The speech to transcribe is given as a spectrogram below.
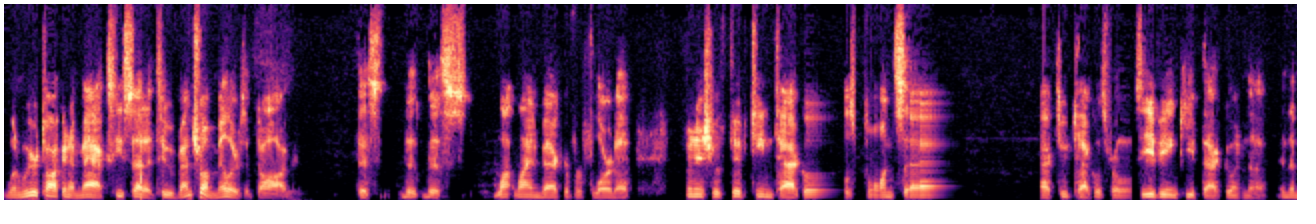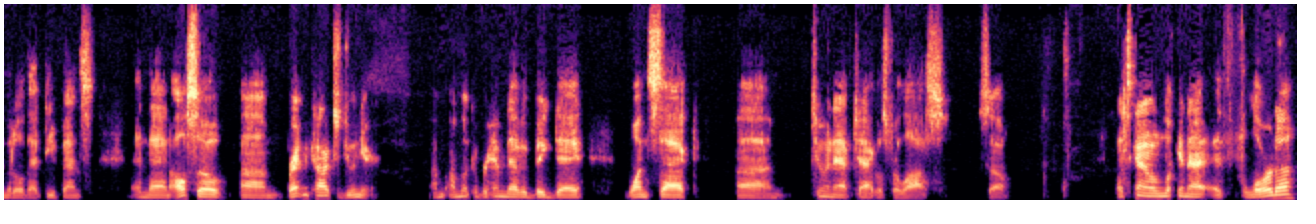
when we were talking to Max, he said it too. Ventrell Miller's a dog. This this, linebacker for Florida finished with 15 tackles, one sack, two tackles for. See if he can keep that going in the in the middle of that defense. And then also um, Brenton Cox Jr. I'm, I'm looking for him to have a big day. One sack, um, two and a half tackles for loss. So that's kind of looking at, at Florida.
